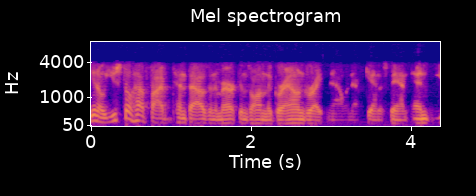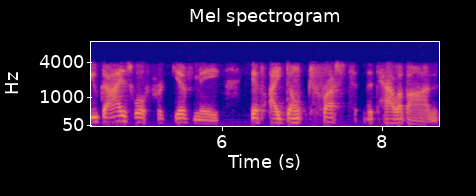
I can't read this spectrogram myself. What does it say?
you know, you still have five to ten thousand Americans on the ground right now in Afghanistan, and you guys will forgive me if I don't trust the Taliban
